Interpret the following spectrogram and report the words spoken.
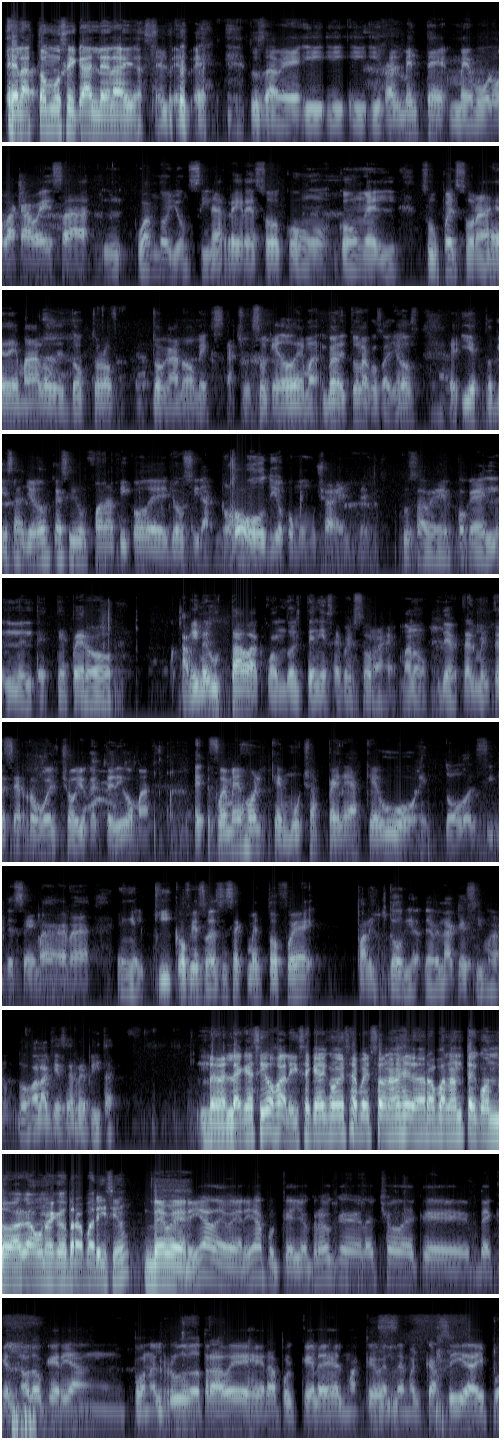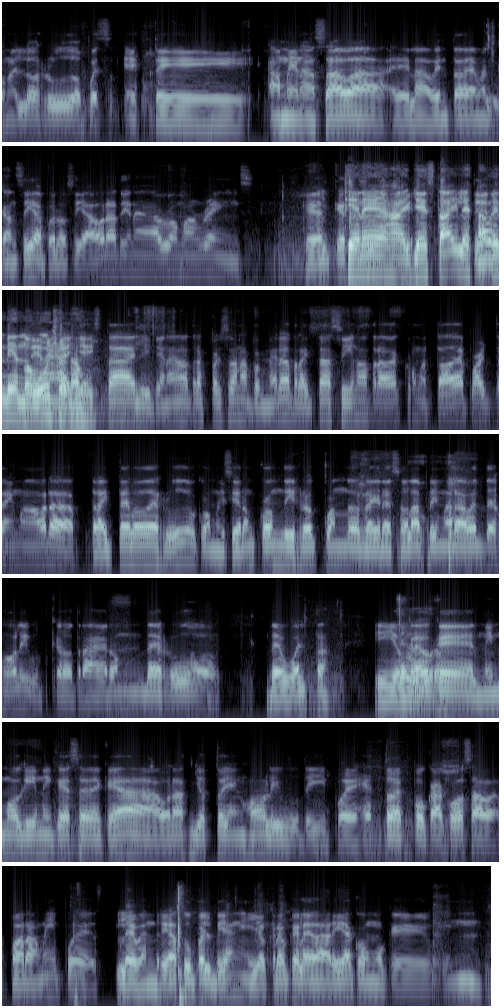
El acto musical de Elias. El- el- eh, tú sabes, y, y, y, y realmente me voló la cabeza cuando John Cena regresó con, con el, su personaje de malo de Doctor of Toganomics. Eso quedó de mal. Bueno, esto es una cosa, yo no- eh, y esto quizás yo nunca he sido un fanático de John Cena, no lo odio como mucha gente, tú sabes, porque él, este, pero a mí me gustaba cuando él tenía ese personaje, mano, de- realmente se robó el show, yo que te digo más, eh, fue mejor que muchas peleas que hubo en todo el fin de semana, en el kickoff y eso, ese segmento fue para la historia, de verdad que sí, mano, ojalá que se repita. De verdad que sí, ojalá y se quede con ese personaje de ahora para adelante cuando haga una que otra aparición. Debería, debería, porque yo creo que el hecho de que, de que él no lo querían poner rudo otra vez era porque él es el más que vende mercancía y ponerlo rudo pues este amenazaba eh, la venta de mercancía, pero si ahora tienes a Roman Reigns, que es el que se Tienes a sup- J Style, está tienes- vendiendo tienes mucho. a ¿no? Jay Styles y tienes a otras personas, pues mira, tráete a Cena otra vez como está de part-time ahora, tráetelo de rudo como hicieron con D-Rock cuando regresó la primera vez de Hollywood, que lo trajeron de rudo de vuelta. Y yo creo que el mismo gimmick ese de que ah, ahora yo estoy en Hollywood y pues esto es poca cosa para mí, pues le vendría súper bien y yo creo que le daría como que un,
